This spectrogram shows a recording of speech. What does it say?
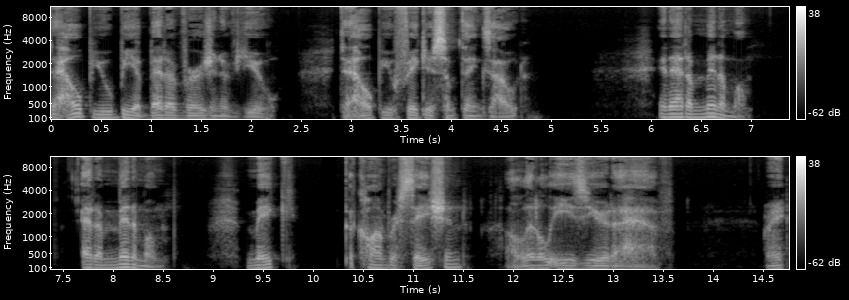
to help you be a better version of you, to help you figure some things out. And at a minimum, at a minimum, make the conversation a little easier to have. Right?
